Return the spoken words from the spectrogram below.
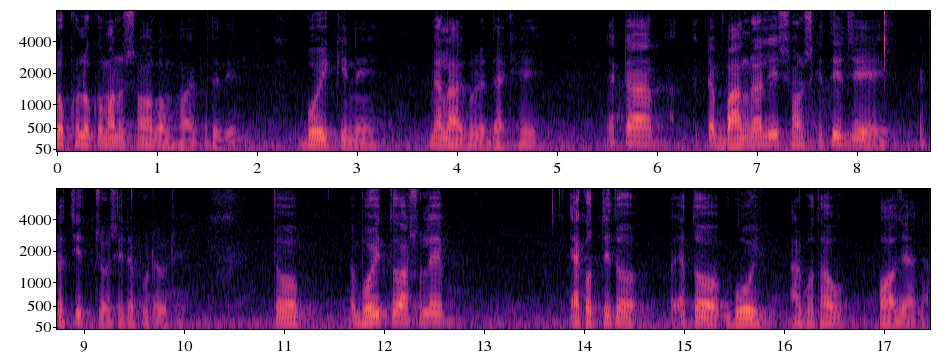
লক্ষ লক্ষ মানুষ সমাগম হয় প্রতিদিন। বই কিনে, মেলা ঘুরে দেখে। একটা একটা বাঙালি সংস্কৃতির যে একটা চিত্র, সেটা ফুটে ওঠে। তো বই তো আসলে একত্রিত এত বই আর কোথাও পাওয়া যায় না।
